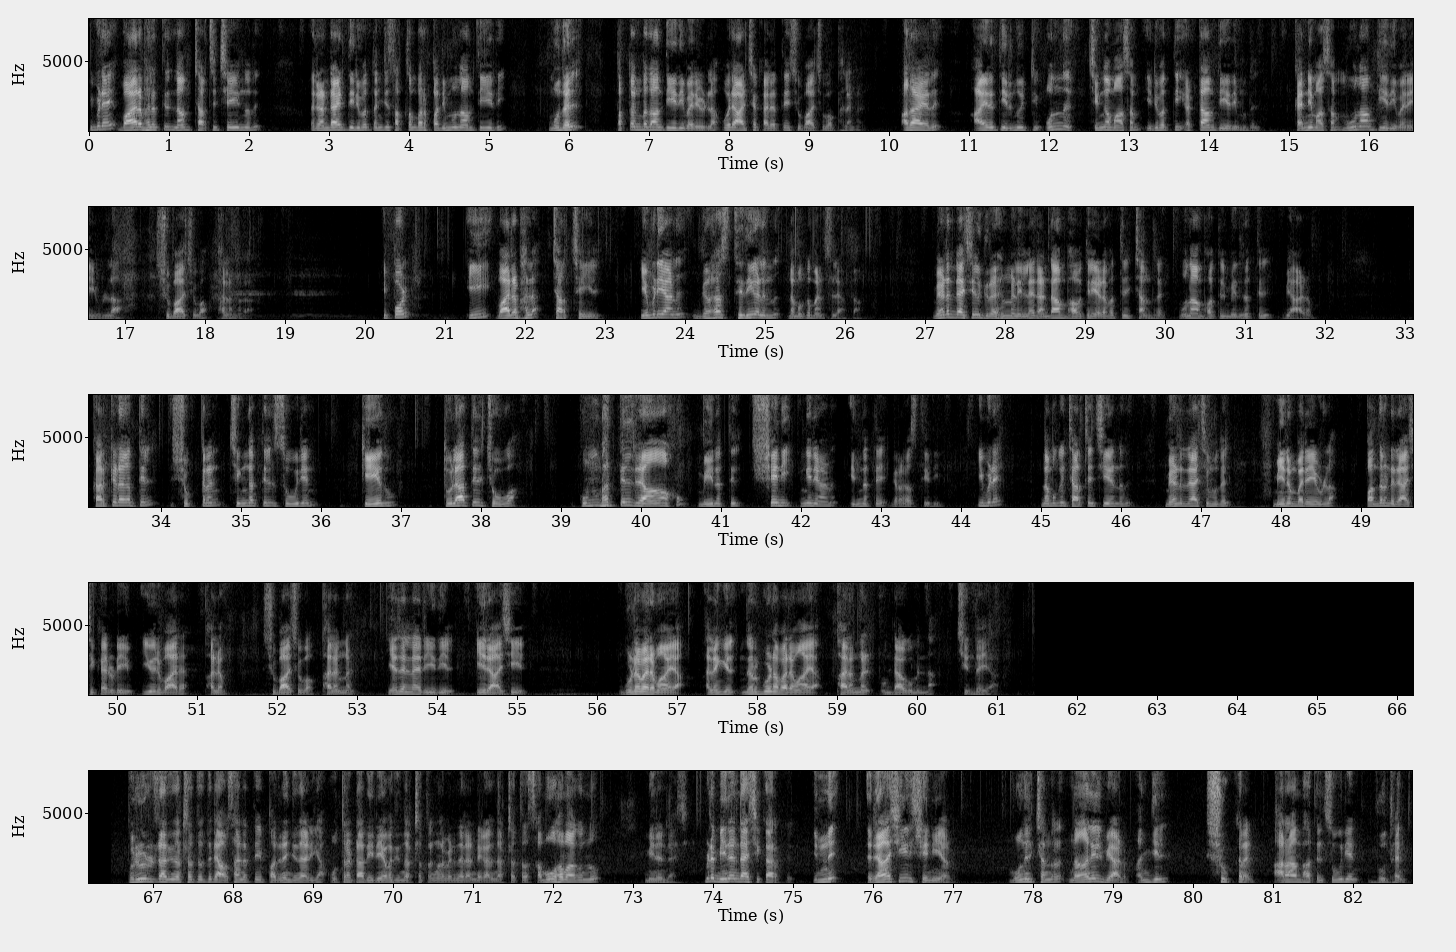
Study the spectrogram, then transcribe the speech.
ഇവിടെ വാരഫലത്തിൽ നാം ചർച്ച ചെയ്യുന്നത് രണ്ടായിരത്തി ഇരുപത്തഞ്ച് സെപ്റ്റംബർ പതിമൂന്നാം തീയതി മുതൽ പത്തൊൻപതാം തീയതി വരെയുള്ള ഒരാഴ്ചക്കാലത്തെ ശുഭാശുഭ ഫലങ്ങൾ. അതായത് ആയിരത്തി ഇരുന്നൂറ്റി ഒന്ന് ചിങ്ങമാസം ഇരുപത്തി എട്ടാം തീയതി മുതൽ കന്നിമാസം മൂന്നാം തീയതി വരെയുള്ള ശുഭാശുഭ ഫലങ്ങളാണ്. ഇപ്പോൾ ഈ വാരഫല ചർച്ചയിൽ എവിടെയാണ് ഗ്രഹസ്ഥിതികളെന്ന് നമുക്ക് മനസ്സിലാക്കാം. മേടൻ രാശിയിൽ ഗ്രഹങ്ങളില്ല രണ്ടാം ഭാവത്തിൽ ഇടവത്തിൽ ചന്ദ്രൻ മൂന്നാം ഭാവത്തിൽ മിഥുനത്തിൽ വ്യാഴം. കർക്കിടകത്തിൽ ശുക്രൻ ചിങ്ങത്തിൽ സൂര്യൻ കേതു തുലാത്തിൽ ചൊവ്വ കുംഭത്തിൽ രാഹു മീനത്തിൽ ശനി ഇങ്ങനെയാണ് ഇന്നത്തെ ഗ്രഹസ്ഥിതി. ഇവിടെ നമുക്ക് ചർച്ച ചെയ്യേണ്ടത് മേടൻ രാശി മുതൽ മീനം വരെയുള്ള പന്ത്രണ്ട് രാശിക്കാരുടെയും ഈ ഒരു വാര ഫലം ശുഭാശുഭ ഫലങ്ങൾ ഏതെല്ലാം രീതിയിൽ ഈ രാശിയിൽ ഗുണപരമായ അല്ലെങ്കിൽ നിർഗുണപരമായ ഫലങ്ങൾ ഉണ്ടാകുമെന്ന ചിന്തയാണ്. പുരൂരുട്ടാതി നക്ഷത്രത്തിന്റെ അവസാനത്തെ പതിനഞ്ച് നാഴിക ഉത്രട്ടാതി രേവതി നക്ഷത്രങ്ങൾ വരുന്ന രണ്ടേകാൽ നക്ഷത്ര സമൂഹമാകുന്നു മീനൻ രാശി. ഇവിടെ മീനൻ രാശിക്കാർക്ക് ഇന്ന് രാശിയിൽ ശനിയാണ്. മൂന്നിൽ ചന്ദ്രൻ നാലിൽ വ്യാഴം അഞ്ചിൽ ശുക്രൻ ആറാം ഭാഗത്തിൽ സൂര്യൻ ബുധൻ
